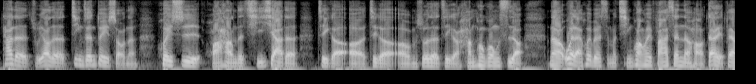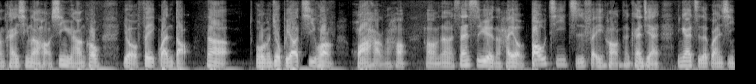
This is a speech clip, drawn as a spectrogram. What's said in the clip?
它的主要的竞争对手呢，会是华航的旗下的这个呃这个呃我们说的这个航空公司哦。那未来会不会有什么情况会发生呢？哈，当然也非常开心了哈。新宇航空有飞关岛，那我们就不要寄望华航了哈。好，那三四月呢，还有包机直飞，哈，那看起来应该值得关心。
